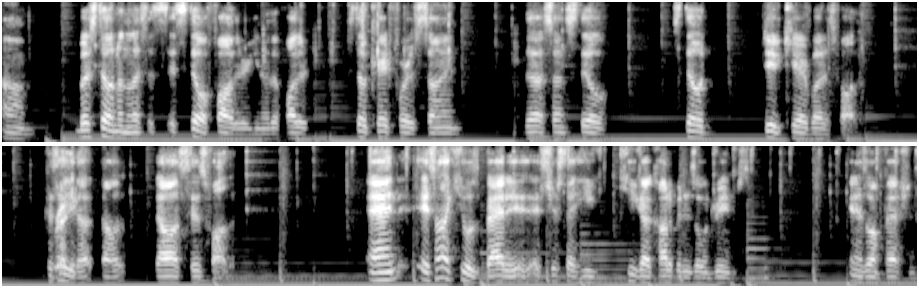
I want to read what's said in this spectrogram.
Um, but still nonetheless it's, it's still a father you know the father still cared for his son. The son still still did care about his father. Because hey Right. that, that, that was his father and it's not like he was bad it's just that he he got caught up in his own dreams in his own passion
